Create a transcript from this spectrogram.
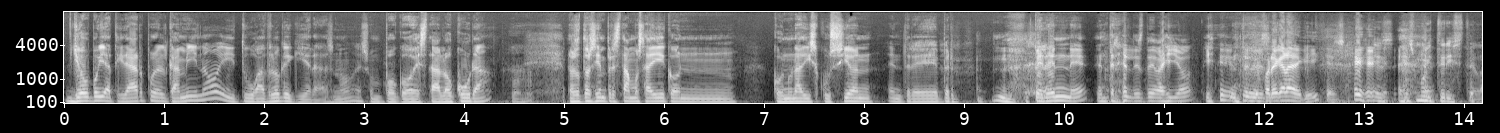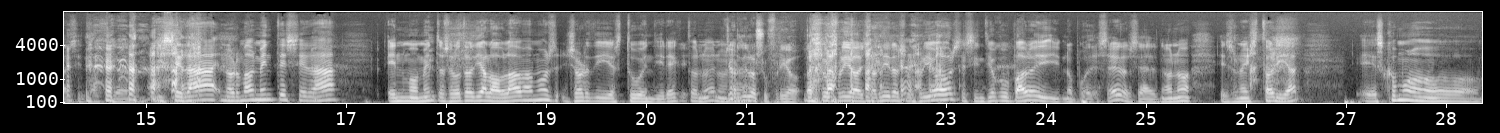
yo voy a tirar por el camino y tú haz lo que quieras, ¿no? Es un poco esta locura. Nosotros siempre estamos ahí con, con una discusión entre per- perenne entre el Esteban y yo. Y Me entonces- pone cara de que dices. es, es muy triste la situación. Y se da, normalmente se da en momentos, el otro día lo hablábamos, Jordi estuvo en directo, ¿no? En una- Jordi lo sufrió. Lo sufrió, Jordi lo sufrió, se sintió culpable y no puede ser, o sea, no, no, es una historia. Es como,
